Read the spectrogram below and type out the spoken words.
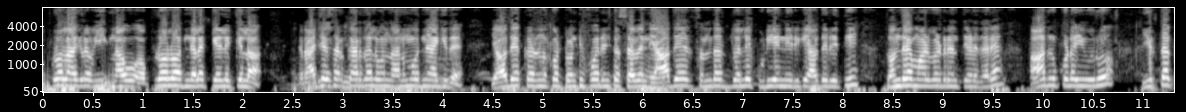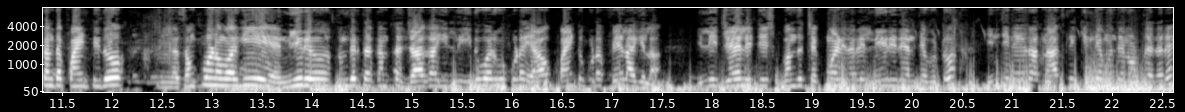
ಅಪ್ರೂವಲ್ ಆಗಿರೋ ಈಗ ನಾವು ಅಪ್ರೂವಲ್ ಅದನ್ನೆಲ್ಲ ಕೇಳಿಕ್ಕಿಲ್ಲ ರಾಜ್ಯ ಸರ್ಕಾರದಲ್ಲಿ ಒಂದು ಅನುಮೋದನೆ ಆಗಿದೆ. ಯಾವುದೇ ಕಾರಣಕ್ಕೂ ಟ್ವೆಂಟಿ ಫೋರ್ ಇಂಟು ಸೆವೆನ್ ಯಾವುದೇ ಸಂದರ್ಭದಲ್ಲಿ ಕುಡಿಯ ನೀರಿಗೆ ಯಾವುದೇ ರೀತಿ ತೊಂದರೆ ಮಾಡಬೇಡ್ರಿ ಅಂತ ಹೇಳಿದ್ದಾರೆ. ಆದ್ರೂ ಕೂಡ ಇವರು ಇರ್ತಕ್ಕಂಥ ಪಾಯಿಂಟ್ ಇದು ಸಂಪೂರ್ಣವಾಗಿ ನೀರು ತುಂಬಿರ್ತಕ್ಕಂಥ ಜಾಗ ಇಲ್ಲಿ ಇದುವರೆಗೂ ಕೂಡ ಯಾವ ಪಾಯಿಂಟ್ ಕೂಡ ಫೇಲ್ ಆಗಿಲ್ಲ. ಇಲ್ಲಿ ಜಿಯಾಲಜಿಸ್ಟ್ ಬಂದು ಚೆಕ್ ಮಾಡಿದ್ದಾರೆ, ಇಲ್ಲಿ ನೀರಿದೆ ಅಂತ ಹೇಳ್ಬಿಟ್ಟು. ಇಂಜಿನಿಯರ್ ಅದನ್ನ ಹಾಕ್ಲಿಕ್ಕೆ ಹಿಂದೆ ಮುಂದೆ ನೋಡ್ತಾ ಇದ್ದಾರೆ.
